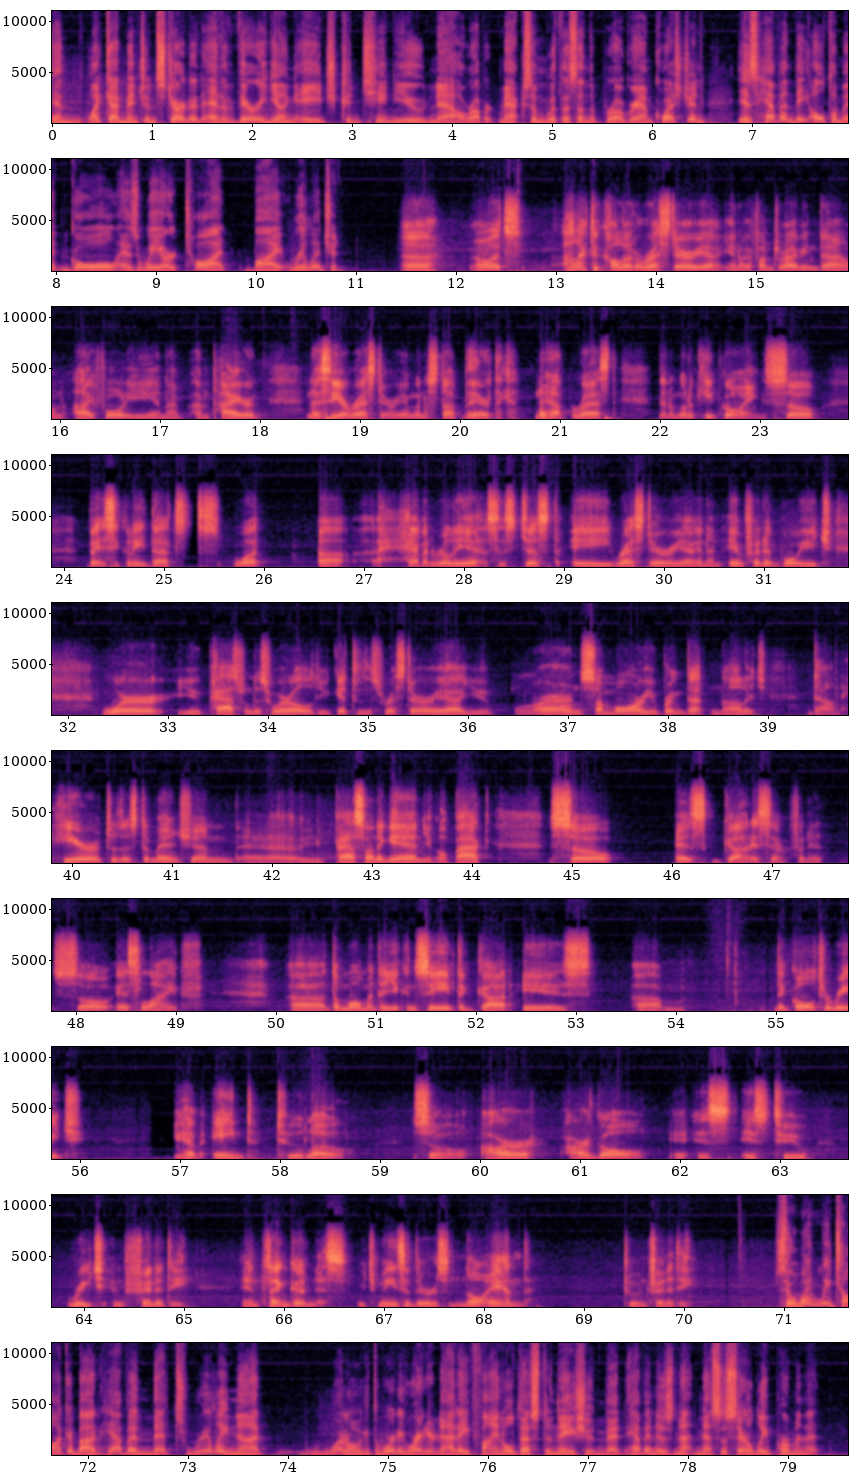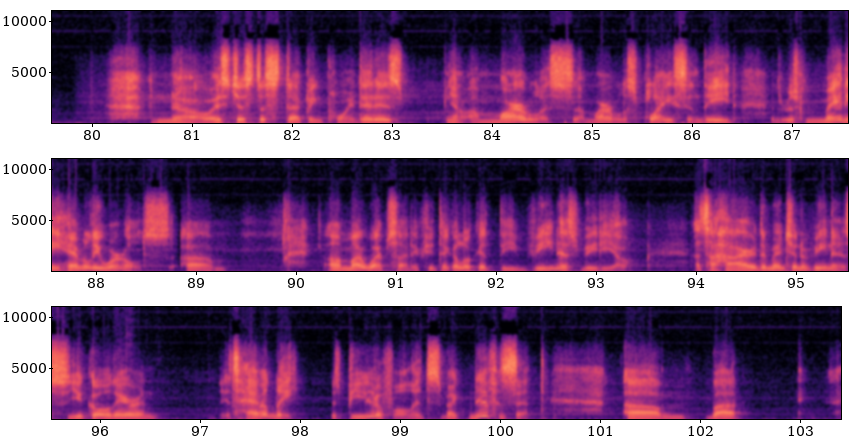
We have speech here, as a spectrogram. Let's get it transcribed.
And like I mentioned, started at a very young age, continue now. Robert Maxxim with us on the program. Question Is heaven the ultimate goal as we are taught by religion? Uh, oh, it's I like to call it a rest area. You know, if I'm driving down I-40 and I'm, I'm tired and I see a rest area, I'm going to stop there, take a nap, rest, then I'm going to keep going. So basically, that's what uh, heaven really is. It's just a rest area in an infinite voyage where you pass from this world, you get to this rest area, you learn some more, you bring that knowledge down here to this dimension. Uh, you pass on again, you go back. So, as God is infinite, so is life. Uh, the moment that you conceive that God is um, the goal to reach, you have aimed too low. So our our goal is is to reach infinity, and thank goodness, which means that there is no end to infinity. So when we talk about heaven, that's really not, I don't get the wording right here, not a final destination, that heaven is not necessarily permanent? No, it's just a stepping point. It is, you know, a marvelous, a marvelous place indeed. There's many heavenly worlds. Um, on my website, if you take a look at the Venus video, that's a higher dimension of Venus. You go there and it's heavenly. It's beautiful. It's magnificent. Um, but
